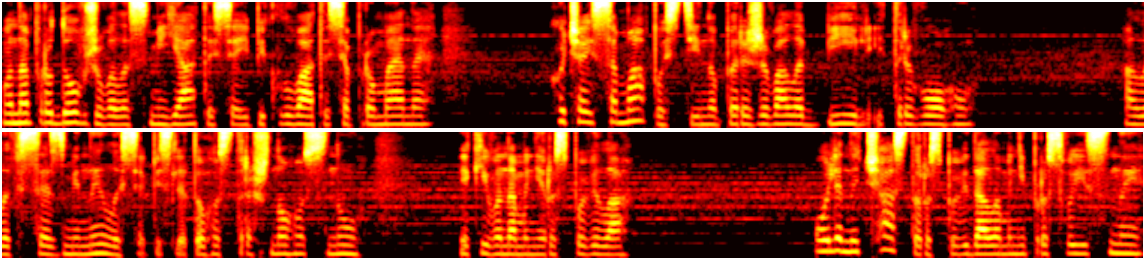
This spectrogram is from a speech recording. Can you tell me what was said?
Вона продовжувала сміятися і піклуватися про мене, хоча й сама постійно переживала біль і тривогу. Але все змінилося після того страшного сну, який вона мені розповіла. Оля не часто розповідала мені про свої сни,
